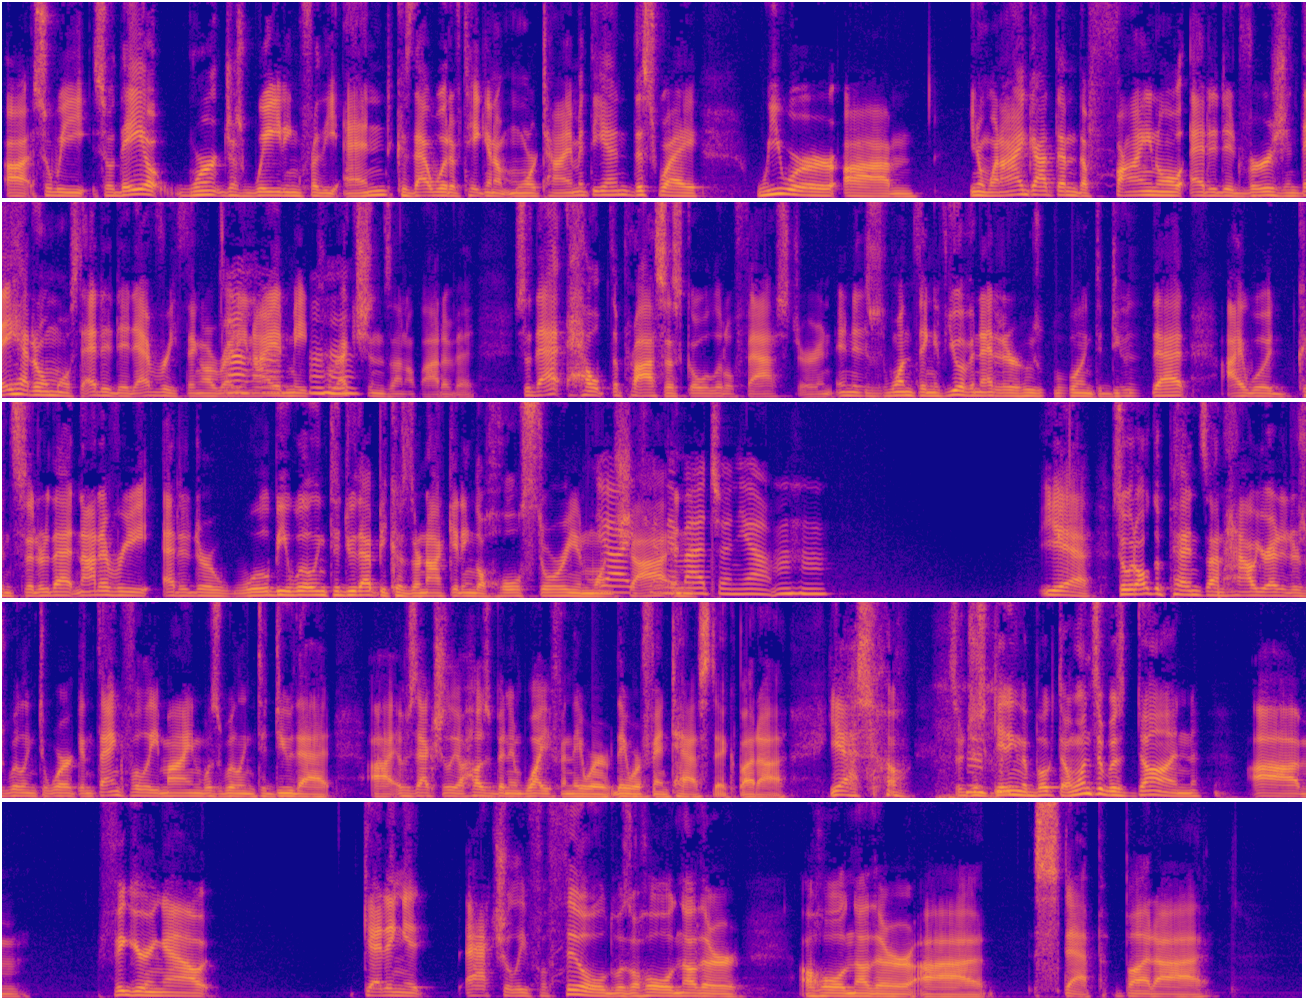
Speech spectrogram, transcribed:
Uh, so we so they weren't just waiting for the end because that would have taken up more time at the end. This way we were um you know when i got them the final edited version they had almost edited everything already and i had made corrections on a lot of it so that helped the process go a little faster and, and is one thing if you have an editor who's willing to do that i would consider that not every editor will be willing to do that because they're not getting the whole story in one yeah, shot I can and- imagine. Yeah. hmm yeah. So it all depends on how your editor's willing to work, and thankfully, mine was willing to do that. Uh, it was actually a husband and wife, and they were they were fantastic. But uh, yeah, so so just getting the book done. Once it was done, um, figuring out getting it actually fulfilled was a whole nother a whole nother uh, step. But uh,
